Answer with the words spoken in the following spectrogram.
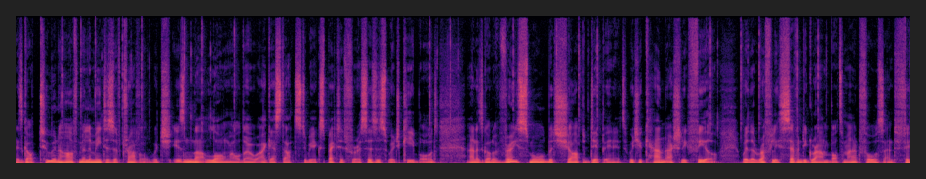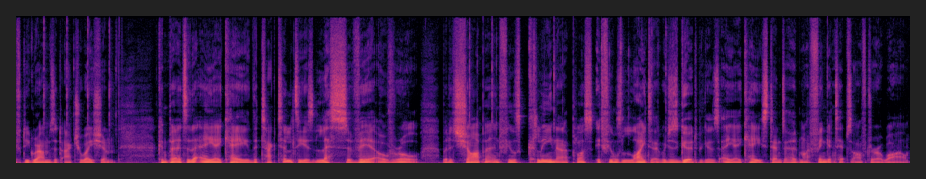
It's got 2.5mm of travel, which isn't that long, although I guess that's to be expected for a scissor switch keyboard, and it's got a very small but sharp dip in it, which you can actually feel, with a roughly 70 gram bottom out force and 50 grams at actuation. Compared to the AAK, the tactility is less severe overall, but it's sharper and feels cleaner, plus it feels lighter, which is good because AAKs tend to hurt my fingertips after a while.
